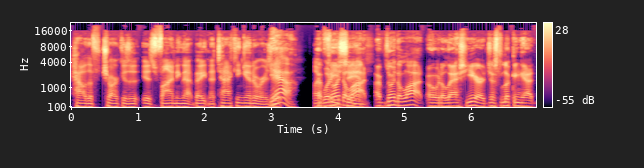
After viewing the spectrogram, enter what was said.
how the shark is is finding that bait and attacking it, or is it yeah, like I've what are you learned a lot. I've learned a lot over the last year just looking at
